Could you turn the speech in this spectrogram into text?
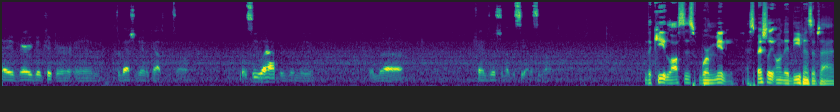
a very good kicker in Sebastian Janikowski. So we'll see what happens in the in the transition of the Seattle Seahawks. The key losses were many, especially on the defensive side,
